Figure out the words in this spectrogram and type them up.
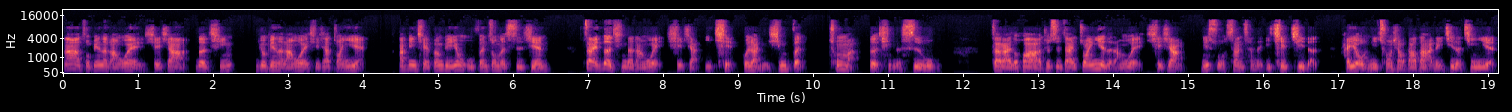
那左边的栏位写下热情，右边的栏位写下专业。那并且分别用五分钟的时间，在热情的栏位写下一切会让你兴奋、充满热情的事物。再来的话，就是在专业的栏位写下你所擅长的一切技能，还有你从小到大累积的经验。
